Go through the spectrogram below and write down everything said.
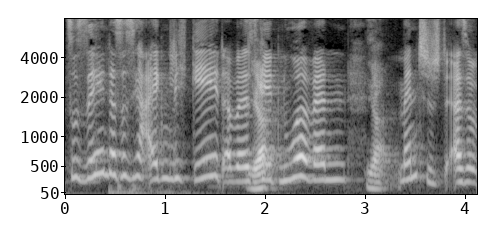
zu sehen, dass es ja eigentlich geht, aber es ja. geht nur, wenn ja. Menschen, also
